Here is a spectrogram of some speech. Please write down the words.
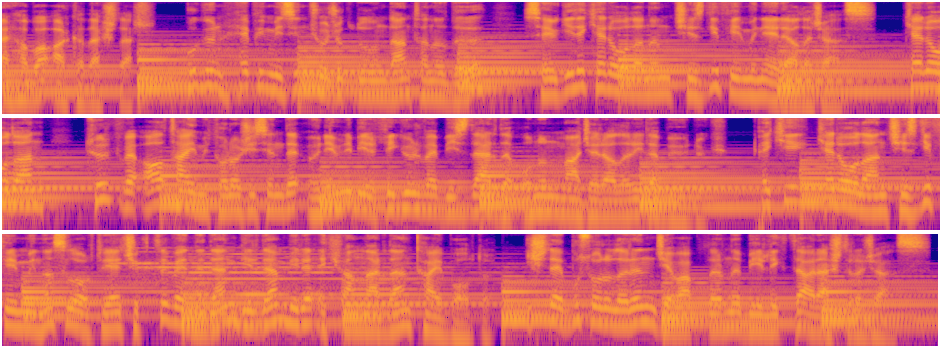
Merhaba arkadaşlar. Bugün hepimizin çocukluğundan tanıdığı Sevgili Keloğlan'ın çizgi filmini ele alacağız. Keloğlan, Türk ve Altay mitolojisinde önemli bir figür ve bizler de onun maceralarıyla büyüdük. Peki Keloğlan çizgi filmi nasıl ortaya çıktı ve neden birdenbire ekranlardan kayboldu? İşte bu soruların cevaplarını birlikte araştıracağız.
